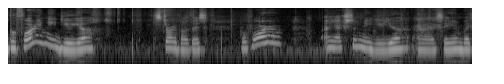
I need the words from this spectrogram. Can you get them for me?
Before I made Yuya, story about this before I actually made Yuya uh, Saiyan, but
